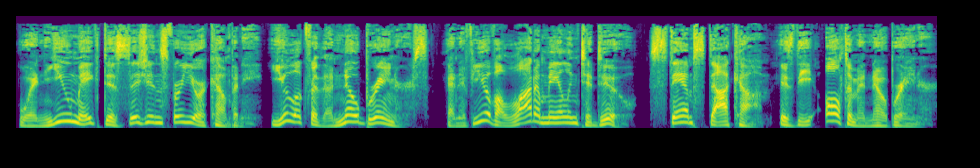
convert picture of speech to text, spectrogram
When you make decisions for your company, you look for the no-brainers. And if you have a lot of mailing to do, stamps.com is the ultimate no-brainer.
